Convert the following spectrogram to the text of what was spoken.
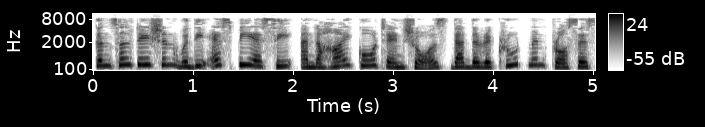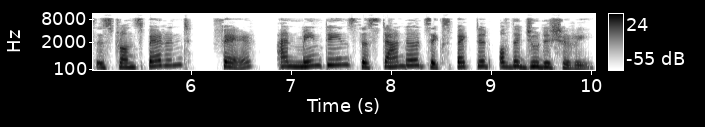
Consultation with the SPSC and the High Court ensures that the recruitment process is transparent, fair, and maintains the standards expected of the judiciary.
